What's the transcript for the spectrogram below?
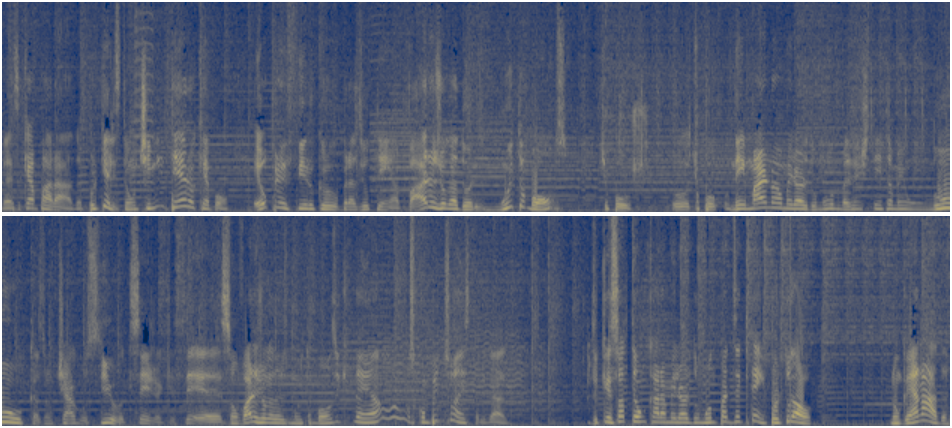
Essa que é a parada. Porque eles têm um time inteiro que é bom. Eu prefiro que o Brasil tenha vários jogadores muito bons, tipo, o, tipo, o Neymar não é o melhor do mundo, mas a gente tem também um Lucas, um Thiago Silva, que seja, que se- é, são vários jogadores muito bons e que ganham as competições, tá ligado? Do que só ter um cara melhor do mundo pra dizer que tem. Portugal. Não ganha nada.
